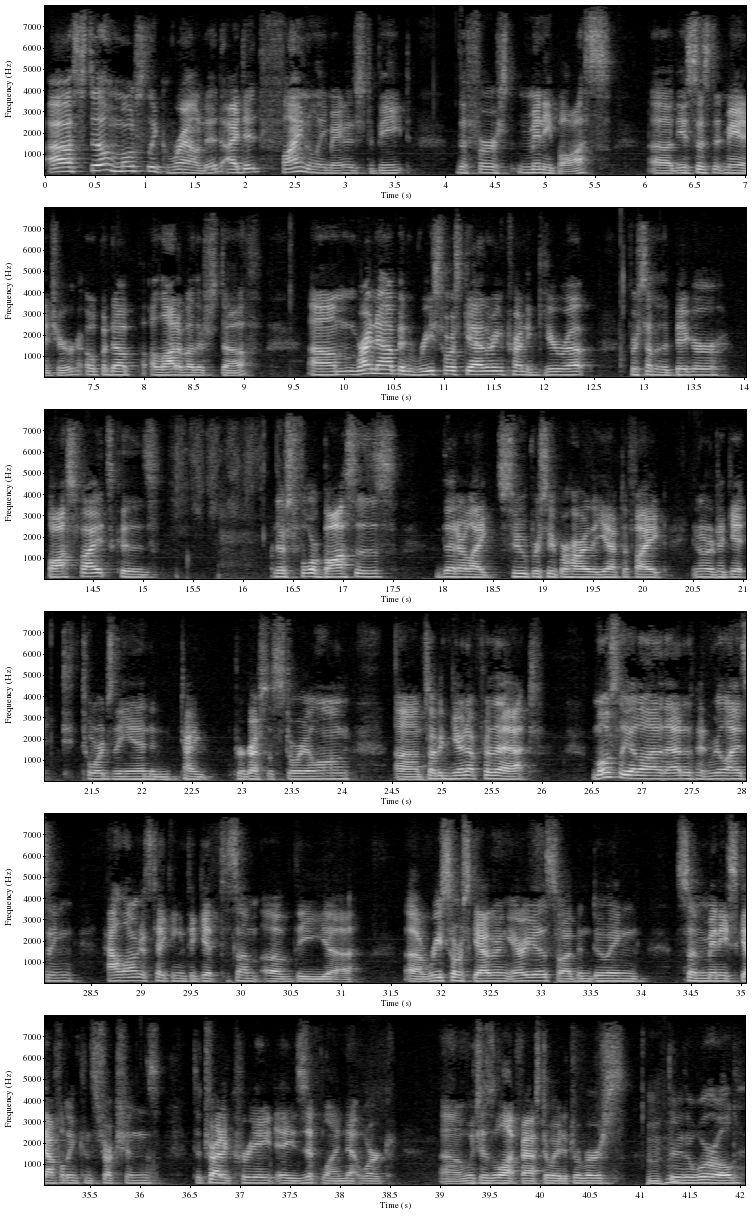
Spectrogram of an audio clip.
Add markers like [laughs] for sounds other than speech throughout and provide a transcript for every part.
Uh, still mostly grounded. I did finally manage to beat the first mini boss, uh, the assistant manager. Opened up a lot of other stuff. Um, right now, I've been resource gathering, trying to gear up for some of the bigger boss fights because there's four bosses that are like super super hard that you have to fight in order to get t- towards the end and kind of progress the story along. Um, so I've been gearing up for that. Mostly, a lot of that has been realizing how long it's taking to get to some of the uh, uh, resource gathering areas. So I've been doing some mini scaffolding constructions to try to create a zipline network, uh, which is a lot faster way to traverse mm-hmm. through the world.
